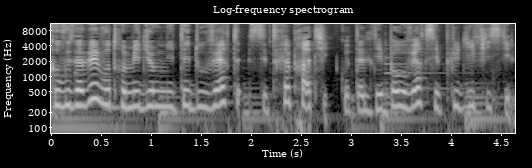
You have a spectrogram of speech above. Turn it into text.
Quand vous avez votre médiumnité d'ouverte, c'est très pratique. Quand elle n'est pas ouverte, c'est plus difficile.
